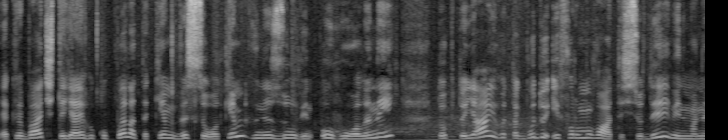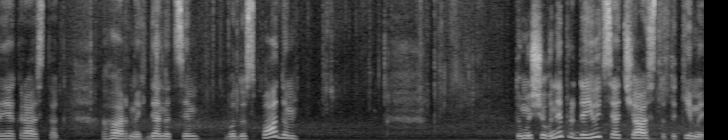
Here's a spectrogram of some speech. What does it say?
як ви бачите, я його купила таким високим, внизу він оголений. Тобто я його так буду і формувати сюди. Він в мене якраз так гарно йде над цим водоспадом. Тому що вони продаються часто такими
